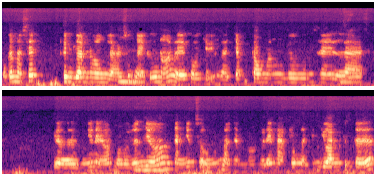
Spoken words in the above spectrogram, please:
một cái mindset kinh doanh hơn là ừ. suốt ngày cứ nói về câu chuyện là chấm công ăn lương hay là uh, như nào mọi người nên ừ. nhớ ngành nhân sự cũng là ngành mọi người đang làm trong ngành kinh doanh kinh tế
